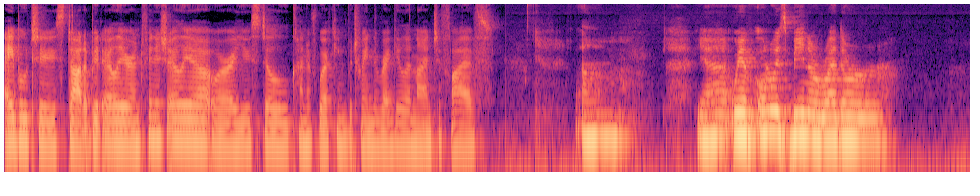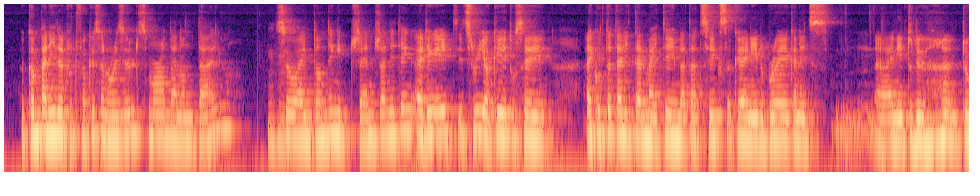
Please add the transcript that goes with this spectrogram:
able to start a bit earlier and finish earlier, or are you still kind of working between the regular nine to five? Um, yeah, we have always been a rather a company that would focus on results more than on time. So I don't think it changed anything. I think it, it's really okay to say I could totally tell my team that at six, okay, I need a break and it's uh, I need to do to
